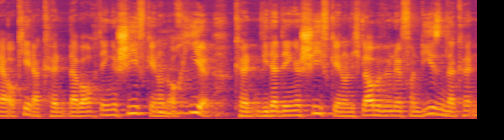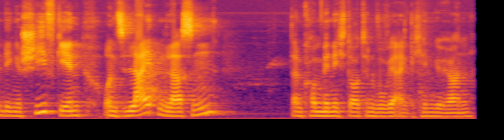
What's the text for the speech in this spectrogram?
ja, okay, da könnten aber auch Dinge schiefgehen mhm. und auch hier könnten wieder Dinge schiefgehen. Und ich glaube, wenn wir von diesen, da könnten Dinge schiefgehen, uns leiten lassen, dann kommen wir nicht dorthin, wo wir eigentlich hingehören.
